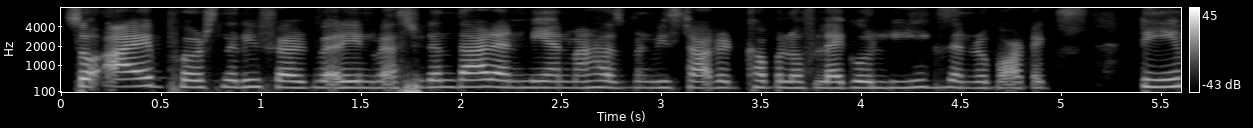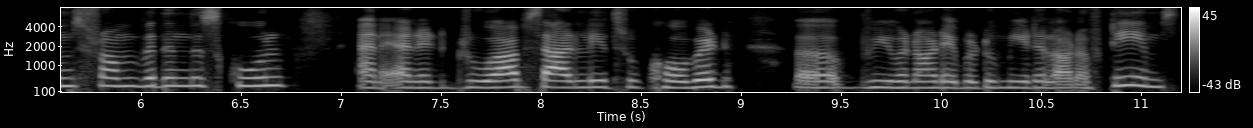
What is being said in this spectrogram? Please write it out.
So i personally felt very invested in that and me and my husband we started a couple of lego leagues and robotics teams from within the school and, and it grew up sadly through covid. Uh, we were not able to meet a lot of teams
